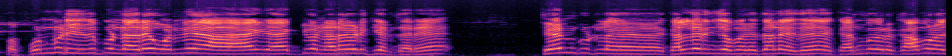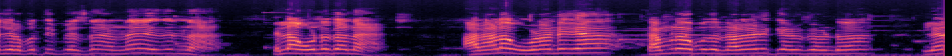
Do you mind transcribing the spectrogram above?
இப்போ பொன்முடி இது பண்ணாரு உடனே ஆக்டிவாக நடவடிக்கை எடுத்தாரு. தேன்குட்டில் கல்லறிஞ்ச மாதிரி தானே இது. கர்மவீரர் காமராஜரை பற்றி பேசினா என்ன இது என்ன? எல்லாம் ஒன்று தானே. அதனால் உடனடியாக தமிழக முதல் நடவடிக்கை எடுக்க வேண்டும். இல்லை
